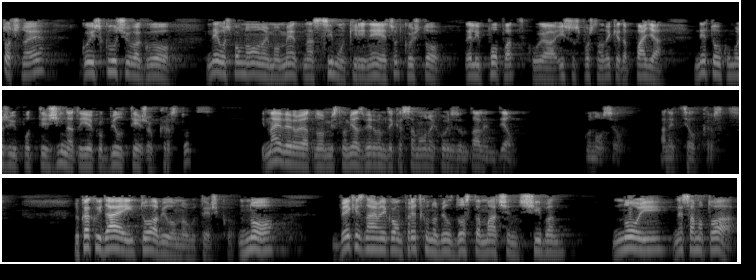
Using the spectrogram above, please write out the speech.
Точно е, го исклучува, го, не го спомнува оној момент на Симон Киринеецот, кој што, нели, попат, кога Исус почнал веќе да паѓа, не толку може би под тежината, иако бил тежок крстот, и најверојатно, мислам, јас верувам дека само оној хоризонтален дел го носел, а не цел крст. Но како и да е, и тоа било многу тешко. Но, веќе знаеме дека он предходно бил доста мачен, шибан, но и не само тоа.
